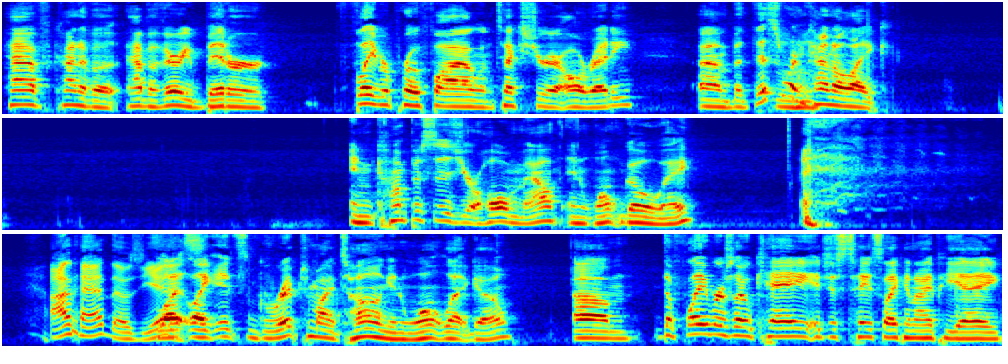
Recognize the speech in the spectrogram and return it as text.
have kind of a have a very bitter flavor profile and texture already. Um, but this one Mhm. kind of like encompasses your whole mouth and won't go away. I've had those. Yes. Like like it's gripped my tongue and won't let go. Um, the flavor's okay. It just tastes like an IPA.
